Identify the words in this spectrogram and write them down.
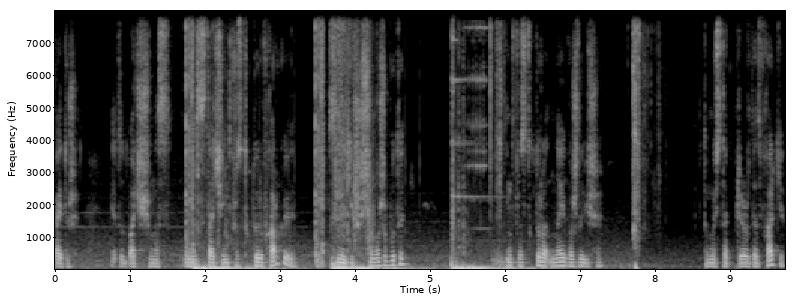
Байдуже. Я тут бачу, що в нас недостача інфраструктури в Харкові. Це найгірше, що може бути. Інфраструктура найважливіше. Тому ось так, пріоритет в Харків.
